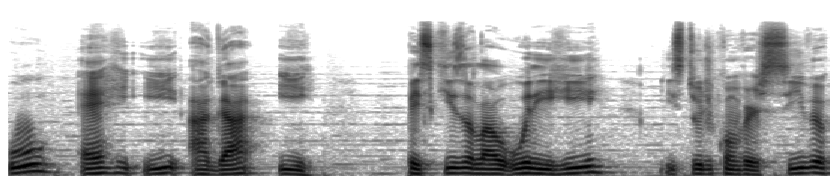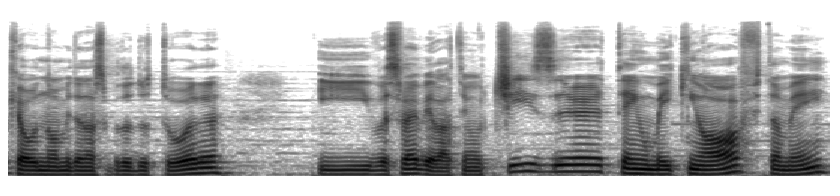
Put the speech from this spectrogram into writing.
U-R-I-H-I. Pesquisa lá o Urihi Estúdio Conversível, que é o nome da nossa produtora. E você vai ver lá, tem o teaser, tem o making off também.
